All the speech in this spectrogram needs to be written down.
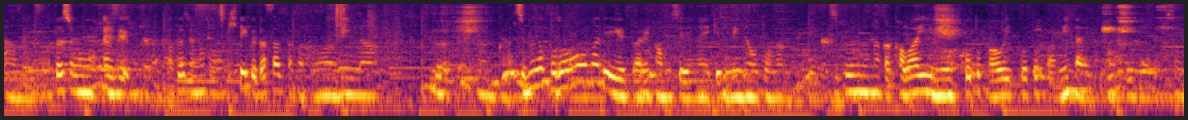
あの私もあれで私もその来てくださった方はみんななんか自分の子供まで言うとあれかもしれないけどみんな大人なので自分のなんか可愛い姪っ子とか甥っ子とかみたいな感じでその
